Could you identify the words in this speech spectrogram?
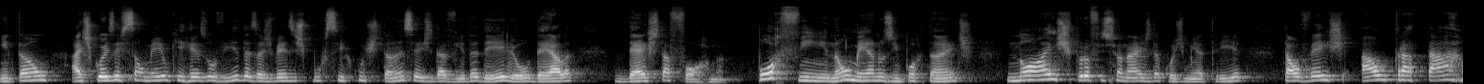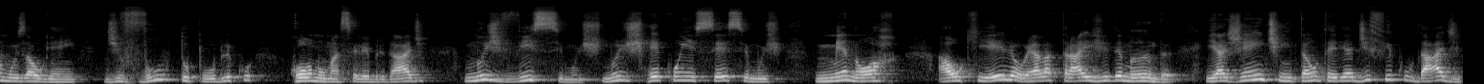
Então, as coisas são meio que resolvidas, às vezes por circunstâncias da vida dele ou dela, desta forma. Por fim, e não menos importante, nós profissionais da cosmiatria, talvez ao tratarmos alguém de vulto público, como uma celebridade, nos víssemos, nos reconhecêssemos menor ao que ele ou ela traz de demanda. E a gente então teria dificuldade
